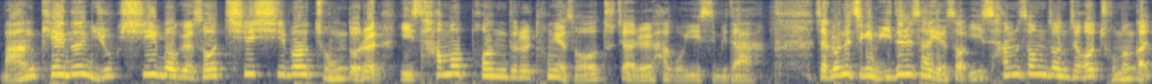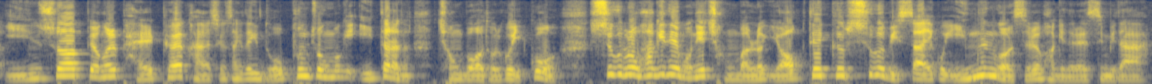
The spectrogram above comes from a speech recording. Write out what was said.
많게는 60억에서 70억 정도를 이 사모펀드를 통해서 투자를 하고 있습니다. 자, 그런데 지금 이들 사이에서 이 삼성전자가 조만간 인수합병을 발표할 가능성이 상당히 높은 종목이 있다는 정보가 돌고 있고 수급을 확인해 보니 정말로 역대급 수급이 쌓이고 있는 것을 확인을 했습니다.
